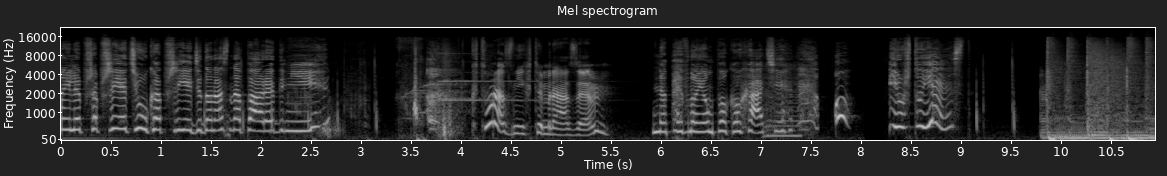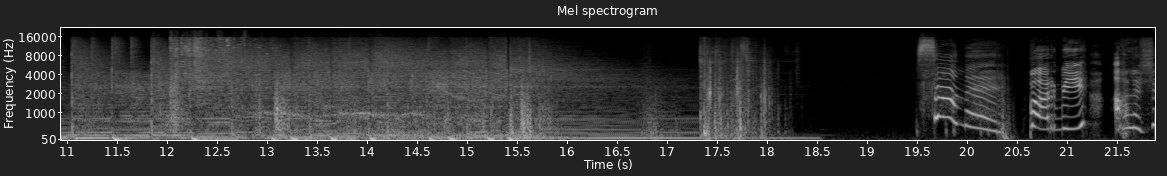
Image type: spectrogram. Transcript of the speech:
najlepsza przyjaciółka przyjedzie do nas na parę dni. Która z nich tym razem? Na pewno ją pokochacie. O, już tu jest. Summer! Barbie, ale się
